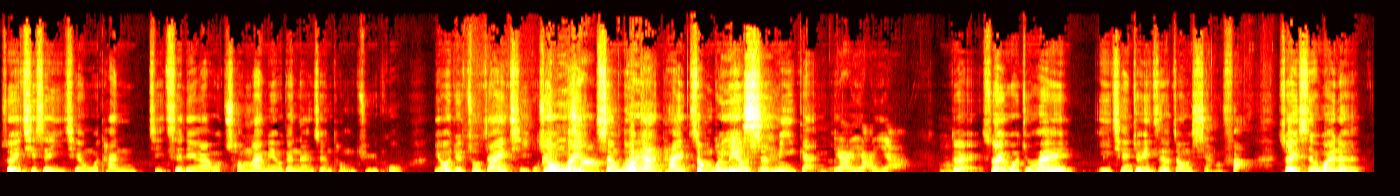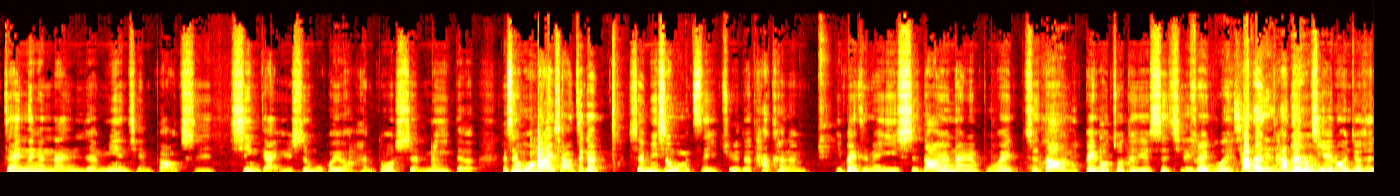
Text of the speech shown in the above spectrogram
所以其实以前我谈几次恋爱，我从来没有跟男生同居过，因为我觉得住在一起就会生活感太重，就没有神秘感了。呀呀呀！嗯对，所以我就会以前就一直有这种想法，所以是为了在那个男人面前保持性感，于是我会有很多神秘的。可是我后来想，这个神秘是我们自己觉得，他可能一辈子没意识到，因为男人不会知道你背后做这些事情，所以他的他的结论就是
